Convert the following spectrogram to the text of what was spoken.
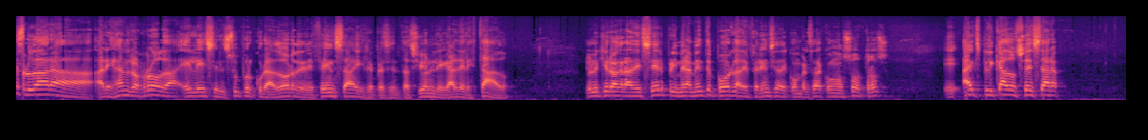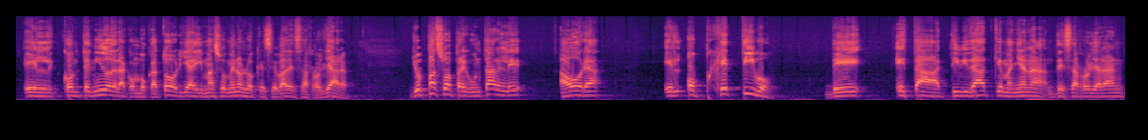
Saludar a Alejandro Roda, él es el subprocurador de Defensa y Representación Legal del Estado. Yo le quiero agradecer primeramente por la deferencia de conversar con nosotros. Eh, ha explicado César el contenido de la convocatoria y más o menos lo que se va a desarrollar. Yo paso a preguntarle ahora el objetivo de esta actividad que mañana desarrollarán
